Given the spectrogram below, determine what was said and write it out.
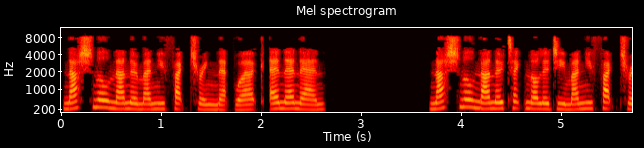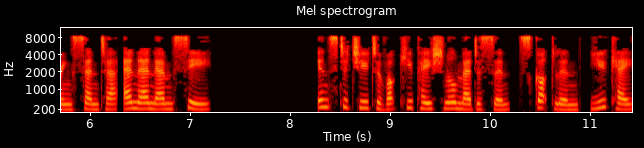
National Nanomanufacturing Network NNN National Nanotechnology Manufacturing Center NNMC Institute of Occupational Medicine, Scotland, UK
